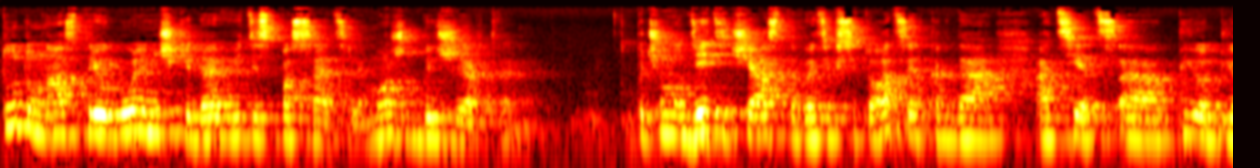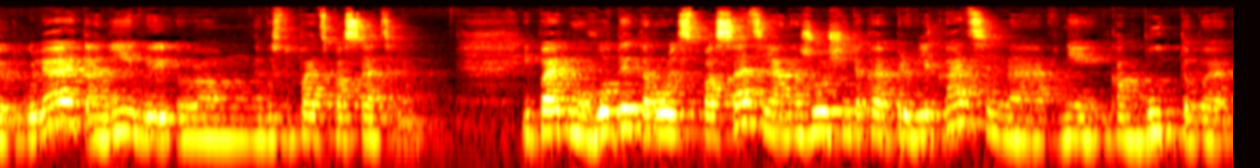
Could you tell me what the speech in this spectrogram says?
Тут у нас треугольнички да, в виде спасателя, может быть жертвы. Почему дети часто в этих ситуациях, когда отец э, пьет, бьет, гуляет, они вы, э, выступают спасателем. И поэтому вот эта роль спасателя, она же очень такая привлекательная, в ней как будто бы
